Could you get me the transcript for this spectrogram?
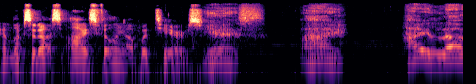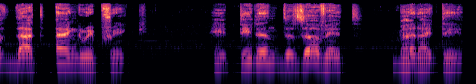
and looks at us, eyes filling up with tears. Yes, I. I loved that angry prick. He didn't deserve it, but I did.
